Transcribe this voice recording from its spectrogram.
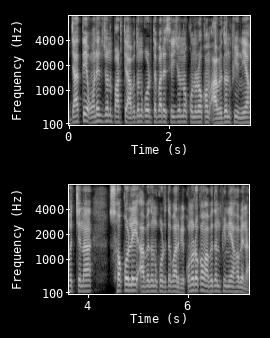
যাতে অনেকজন প্রার্থী আবেদন করতে পারে, সেই জন্য কোনো রকম আবেদন ফি নেওয়া হচ্ছে না, সকলেই আবেদন করতে পারবে, কোনো রকম আবেদন ফি নেওয়া হবে না।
